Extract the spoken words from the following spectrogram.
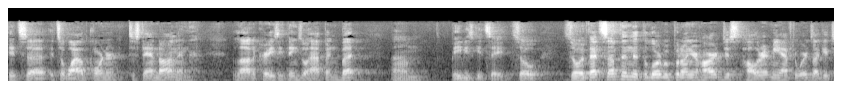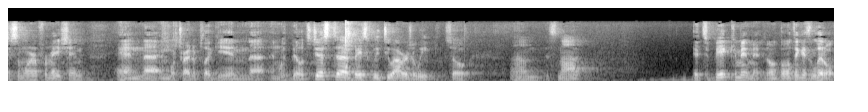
it's uh, it's a wild corner to stand on, and a lot of crazy things will happen, but um, babies get saved. So. So if that's something that the Lord would put on your heart, just holler at me afterwards. I'll get you some more information and uh, and we'll try to plug in uh, and with Bill. It's just uh, basically two hours a week, so um, it's not. It's a big commitment. Don't don't think it's little,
